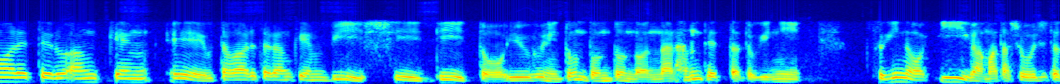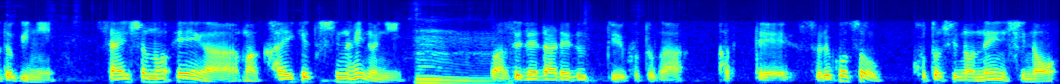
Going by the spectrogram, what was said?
われてる案件 A 疑われてる案件 BCD というふうにどんどんどんどん並んでいった時に次の E がまた生じた時に最初の A がまあ解決しないのに忘れられるっていうことがあってそれこそ今年の年始の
